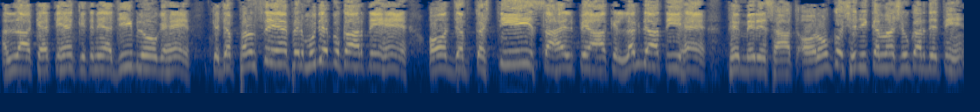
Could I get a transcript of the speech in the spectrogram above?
اللہ کہتے ہیں، کتنے عجیب لوگ ہیں کہ جب پھنستے ہیں، پھر مجھے پکارتے ہیں۔ اور جب کشتی ساحل پہ آ کے لگ جاتی ہے، پھر میرے ساتھ اوروں کو شریک کرنا شروع کر دیتے ہیں۔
